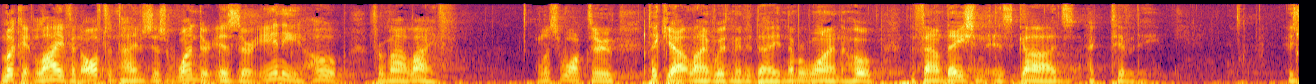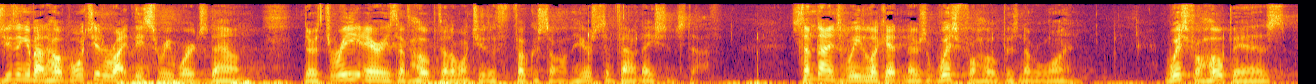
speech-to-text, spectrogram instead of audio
look at life and oftentimes just wonder, is there any hope for my life? Let's walk through, take your outline with me today. Number one, hope. The foundation is God's activity. As you think about hope, I want you to write these three words down. There are three areas of hope that I want you to focus on. Here's some foundation stuff. Sometimes we look at, and there's wishful hope as number one. Wishful hope is,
